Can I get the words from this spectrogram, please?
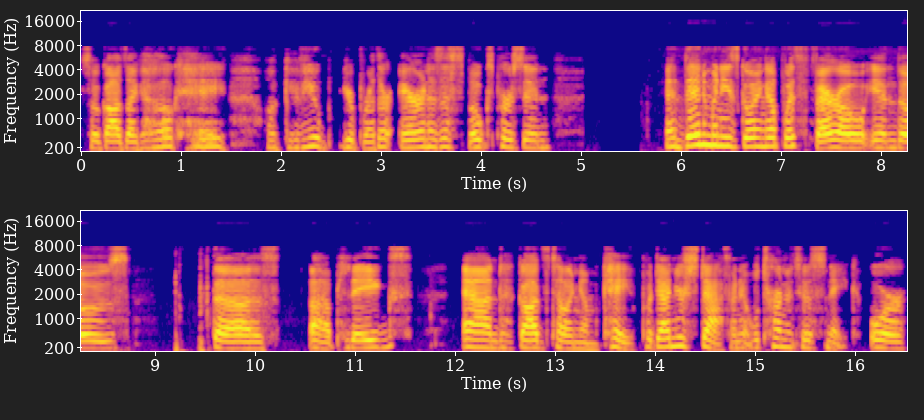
So God's like, okay, I'll give you your brother Aaron as a spokesperson. And then when he's going up with Pharaoh in those, the uh, plagues, and God's telling him, okay, put down your staff and it will turn into a snake. Or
